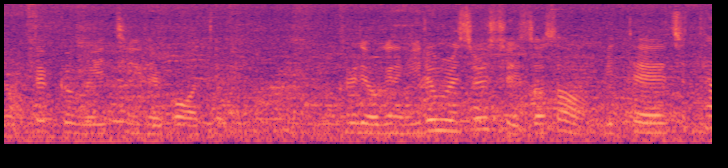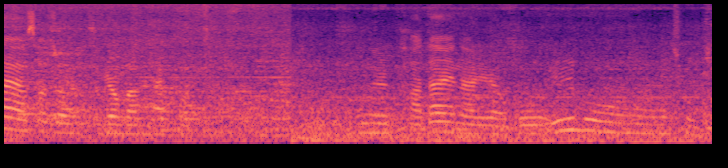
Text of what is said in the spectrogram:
역대급 웨이팅이 될 것 같아요. 그래도 여기는 이름을 쓸 수 있어서 밑에 치타야 서점 구경 가면 될 것 같아요. 오늘 바다의 날이라고 일본 저기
